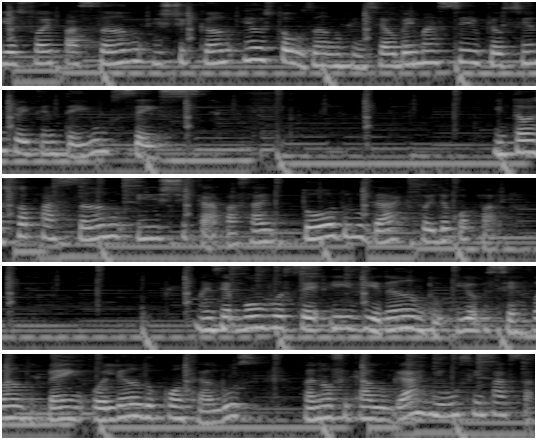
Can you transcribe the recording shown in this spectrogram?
e é só ir passando, esticando. E eu estou usando um pincel bem macio, que é o 181,6. Então é só passando e esticar, passar em todo lugar que foi decopado. Mas é bom você ir virando e observando bem, olhando contra a luz, para não ficar lugar nenhum sem passar.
